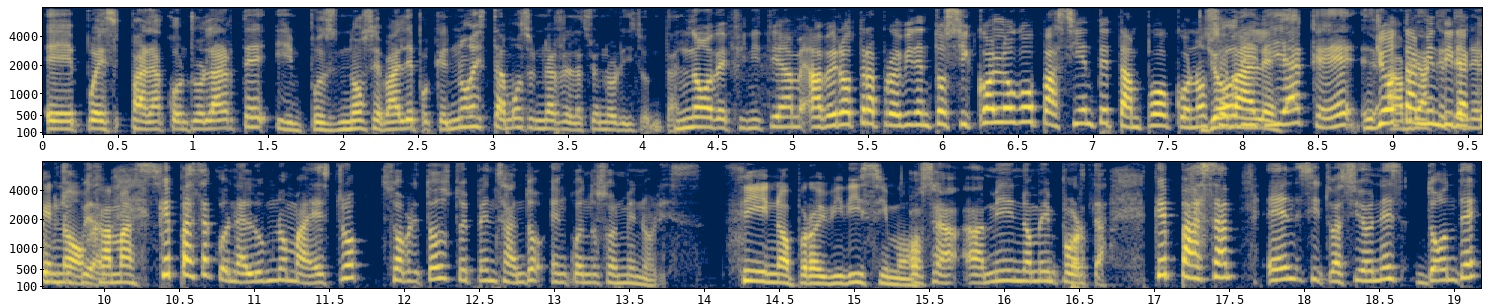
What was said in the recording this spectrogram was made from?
eh, pues para controlarte y pues no se vale porque no estamos en una relación horizontal. No, definitivamente. A ver, otra prohibida. Entonces, psicólogo, paciente tampoco, no yo se vale. diría que Yo también diría que no, cuidado. jamás. ¿Qué pasa con alumno maestro? Sobre todo estoy pensando en cuando son menores. Sí, no, prohibidísimo. O sea, a mí no me importa. ¿Qué pasa en situaciones donde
